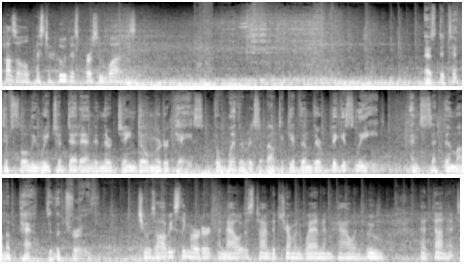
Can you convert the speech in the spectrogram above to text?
puzzle as to who this person was. As detectives slowly reach a dead end in their Jane Doe murder case, the weather is about to give them their biggest lead and set them on a path to the truth. She was obviously murdered, and now it was time to determine when and how and who had done it.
